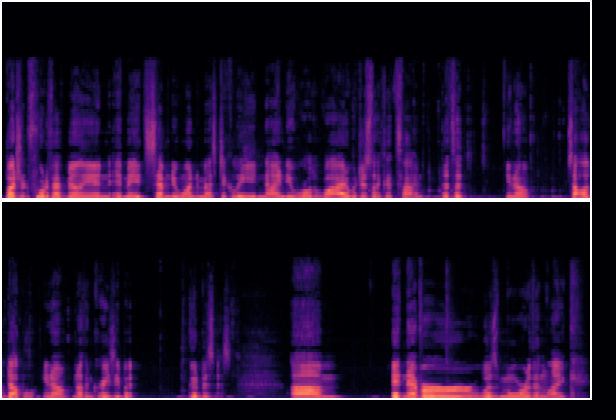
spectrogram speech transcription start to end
budget 45 million. It made 71 domestically, 90 worldwide, which is like that's fine. That's a you know solid double. You know nothing crazy, but good business. Um, it never was more than like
